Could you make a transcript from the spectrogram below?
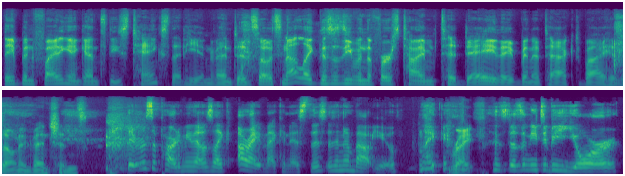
they've been fighting against these tanks that he invented. So it's not like this is even the first time today they've been attacked by his own inventions. There was a part of me that was like, all right, Mechanist, this isn't about you. Like Right. this doesn't need to be your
